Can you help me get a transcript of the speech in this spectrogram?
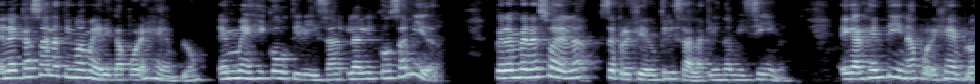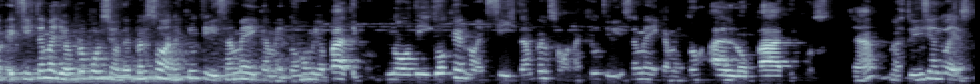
En el caso de Latinoamérica, por ejemplo, en México utilizan la lincosamida, pero en Venezuela se prefiere utilizar la clindamicina. En Argentina, por ejemplo, existe mayor proporción de personas que utilizan medicamentos homeopáticos. No digo que no existan personas que utilizan medicamentos alopáticos, ¿ya? No estoy diciendo eso.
